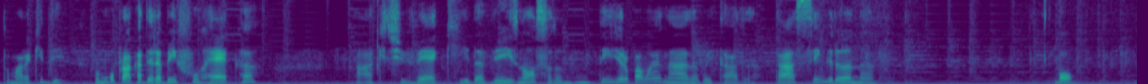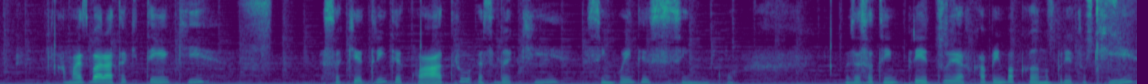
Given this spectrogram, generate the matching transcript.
Tomara que dê. Vamos comprar uma cadeira bem furreca. A que tiver aqui da vez. Nossa, não tem dinheiro pra mais nada, coitada. Tá sem grana. Bom, a mais barata que tem aqui. Essa aqui é 34, essa daqui 55. Mas essa tem preto, ia ficar bem bacana o preto aqui.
